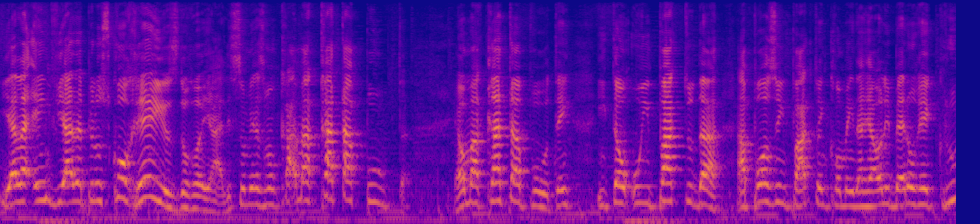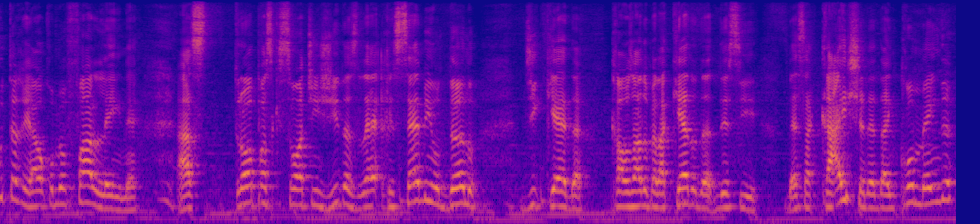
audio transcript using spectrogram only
E ela é enviada pelos Correios do Royale. Isso mesmo, uma catapulta. É uma catapulta, hein? Então o impacto da... Após o impacto, a encomenda real libera o recruta real, como eu falei, né? As tropas que são atingidas recebem o dano de queda causado pela queda da, desse, dessa caixa, né, da encomenda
